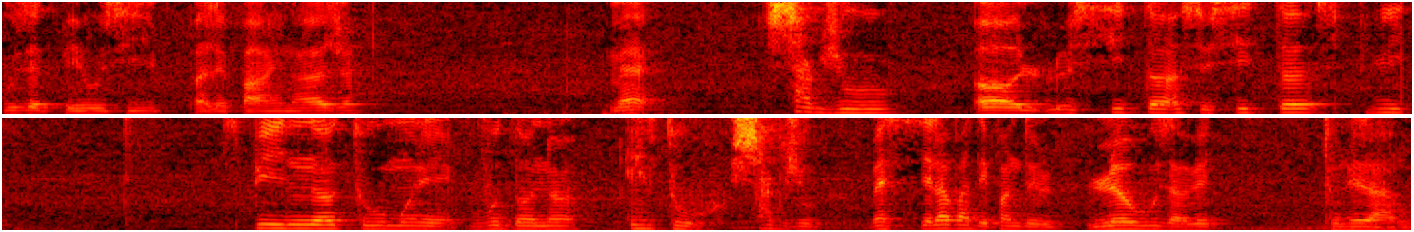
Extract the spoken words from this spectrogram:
vous êtes payé aussi par les parrainages. Mais chaque jour, euh, le site, ce site Split, Spin to Money vous donne un tour chaque jour. Mais cela va dépendre de l'heure où vous avez tourné la roue.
